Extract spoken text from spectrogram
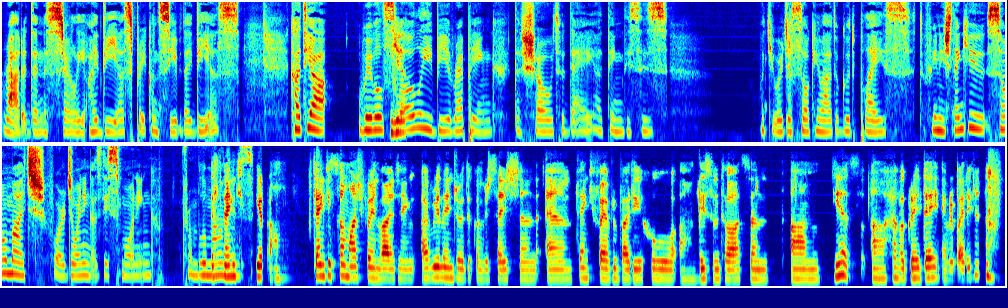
rather than necessarily ideas, preconceived ideas. Katya, we will slowly be wrapping the show today. I think this is what you were just talking about a good place to finish. Thank you so much for joining us this morning from Blue Mountains. Thank you. Thank you so much for inviting. I really enjoyed the conversation, and thank you for everybody who uh, listened to us. And um, yes, uh, have a great day, everybody.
